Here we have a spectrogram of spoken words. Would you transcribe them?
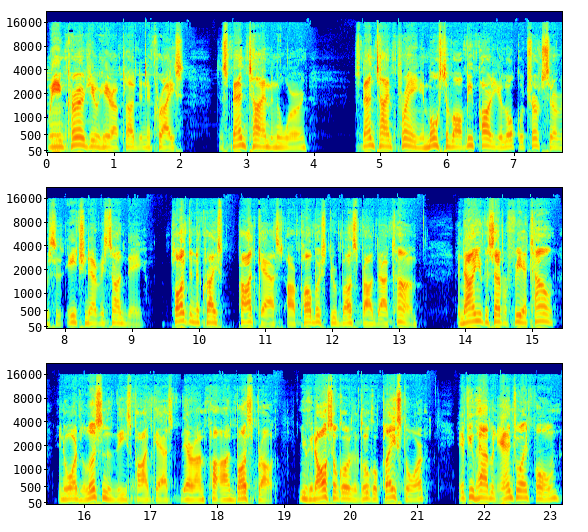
We encourage you here at Plugged into Christ to spend time in the Word Spend time praying, and most of all, be part of your local church services each and every Sunday. Plugged into Christ podcasts are published through Buzzsprout.com. And now you can set up a free account in order to listen to these podcasts there on, on Buzzsprout. You can also go to the Google Play Store if you have an Android phone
